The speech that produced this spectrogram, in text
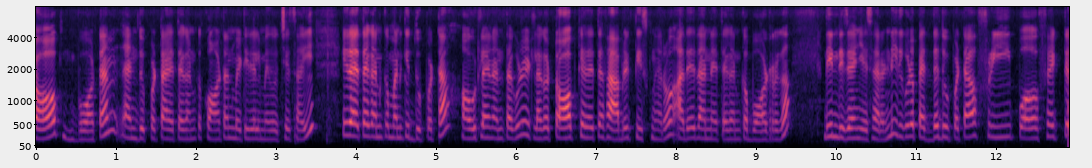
టాప్ బాటమ్ అండ్ దుపట్టా అయితే కనుక కాటన్ మెటీరియల్ మీద వచ్చేసాయి. ఇదైతే కనుక మనకి దుపట్టా అవుట్లైన్ అంతా కూడా ఇట్లాగా టాప్కి ఏదైతే ఫ్యాబ్రిక్ తీసుకున్నారో అదే దాన్ని అయితే కనుక బార్డర్గా దీన్ని డిజైన్ చేశారండి. ఇది కూడా పెద్ద dupatta free perfect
